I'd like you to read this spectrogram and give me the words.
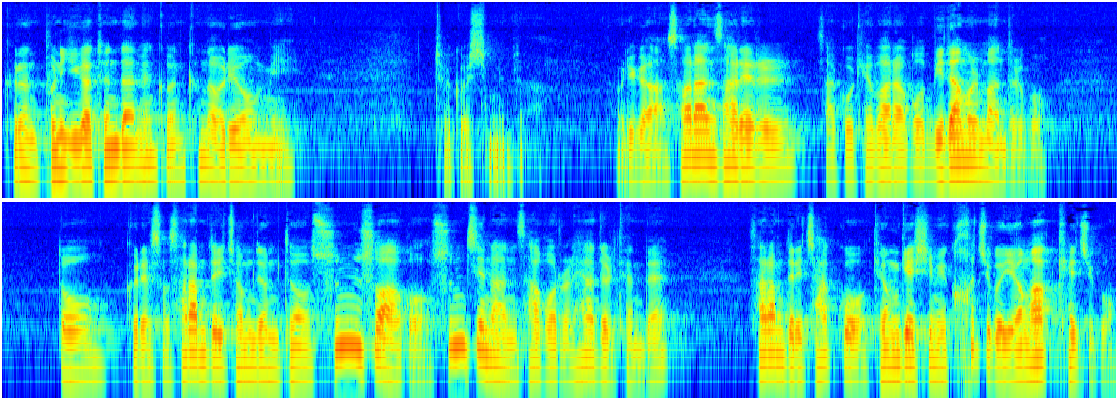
그런 분위기가 된다면 그건 큰 어려움이 될 것입니다. 우리가 선한 사례를 자꾸 개발하고 미담을 만들고 또 그래서 사람들이 점점 더 순수하고 순진한 사고를 해야 될 텐데 사람들이 자꾸 경계심이 커지고 영악해지고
